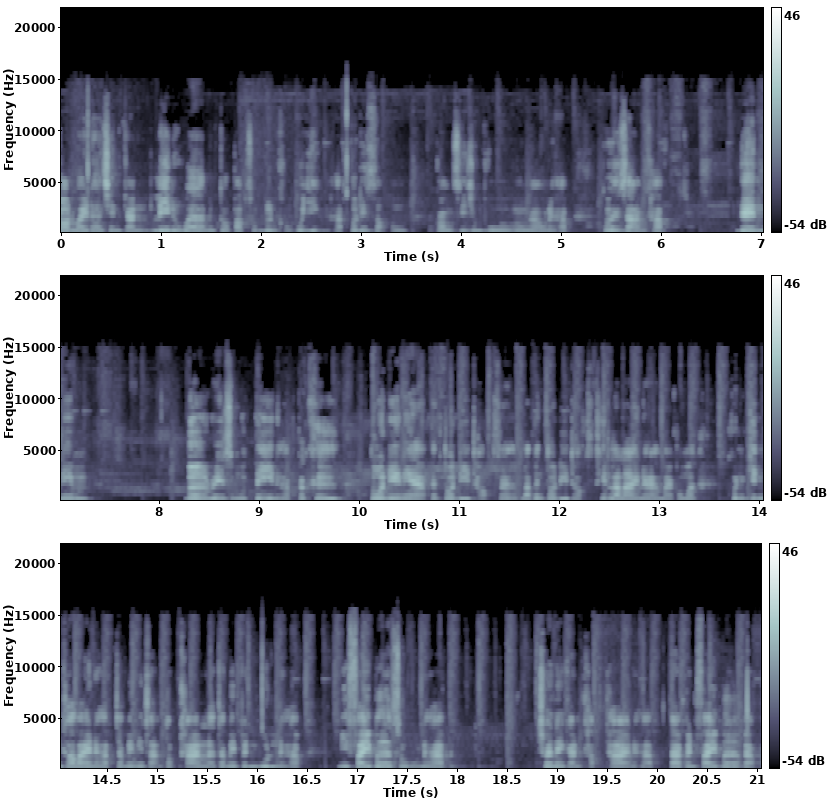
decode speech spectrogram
ย้อนวัยได้เช่นกันลีนูว่าเป็นตัวปรับสมดุลของผู้หญิงครับ ตัวที่ 2 กล่องสีชมพูเงาๆนะครับ ตัวที่ 3 ครับ denim berry smoothie นะครับ ก็คือตัวนี้เนี่ยเป็นตัว detox นะครับ และเป็นตัว detox ที่ละลายน้ำหมายความว่า คุณกินเข้าไปนะครับ จะไม่มีสารตกค้างและจะไม่เป็นวุ้นนะครับ มีไฟเบอร์สูงนะครับ ช่วยในการขับถ่ายนะครับ แต่เป็นไฟเบอร์แบบ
